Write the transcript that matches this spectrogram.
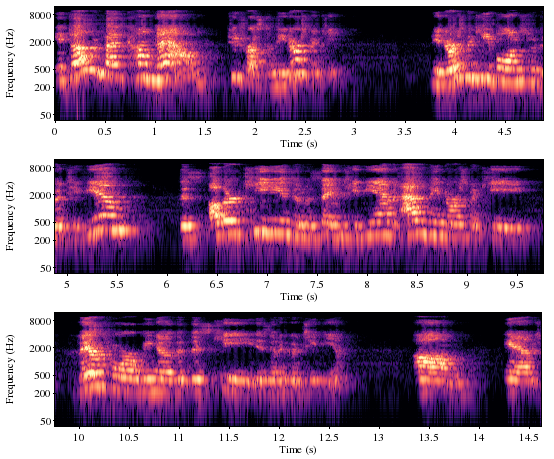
it does in fact come down to trust in the endorsement key. The endorsement key belongs to a good TPM. This other key is in the same TPM as the endorsement key. Therefore, we know that this key is in a good TPM. Um, and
